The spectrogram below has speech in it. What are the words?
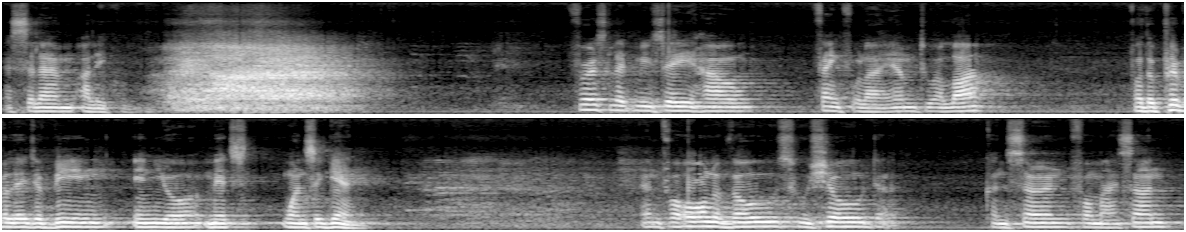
Assalamu alaikum. First, let me say how thankful I am to Allah for the privilege of being in your midst once again and for all of those who showed concern for my son.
